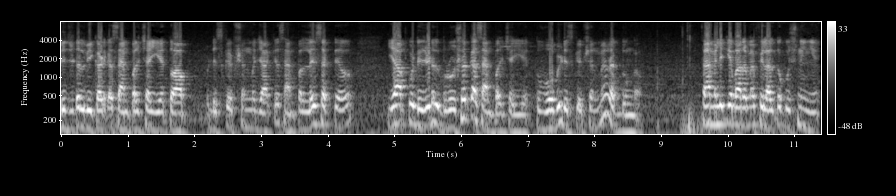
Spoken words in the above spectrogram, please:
डिजिटल वी कार्ड का सैंपल चाहिए तो आप डिस्क्रिप्शन में जाके सैंपल ले सकते हो। या आपको डिजिटल ब्रोशर का सैंपल चाहिए तो वो भी डिस्क्रिप्शन में रख दूँगा। फैमिली के बारे में फ़िलहाल तो कुछ नहीं है,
